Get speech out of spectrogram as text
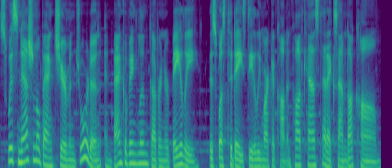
Swiss National Bank Chairman Jordan, and Bank of England Governor Bailey. This was today's Daily Market Comment podcast at XM.com.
